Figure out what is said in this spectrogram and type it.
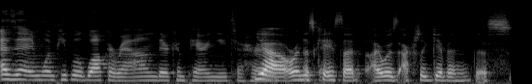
As in, when people walk around, they're comparing you to her. Yeah, or in this okay. case, that I was actually given this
